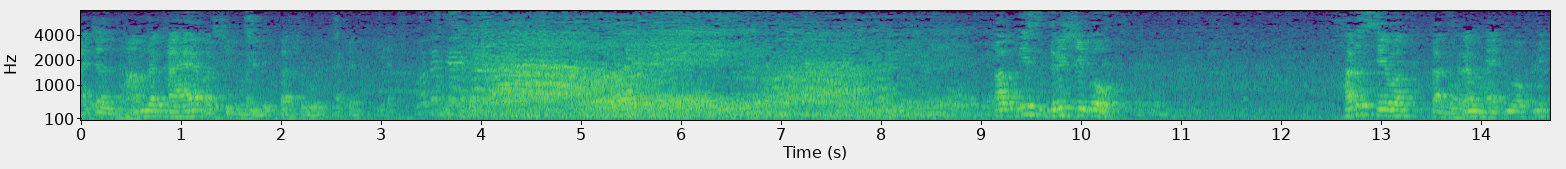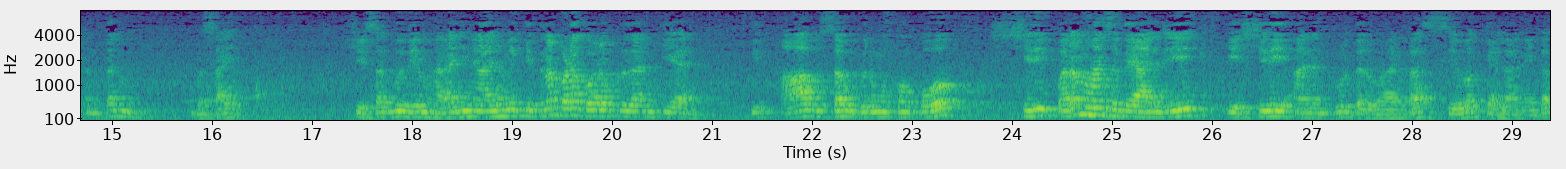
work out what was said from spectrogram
अचल धाम रखा है और शिव मंदिर का शुभ उद्घाटन किया। अब इस दृश्य को हर सेवक का धर्म है कि वो अपने अंतर में बसाए। श्री सदगुरुदेव महाराज जी ने आज हमें कितना बड़ा गौरव प्रदान किया है कि आप सब गुरुमुखों को श्री परमहंस दयाल जी के श्री आनंदपुर दरबार का सेवक कहलाने का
